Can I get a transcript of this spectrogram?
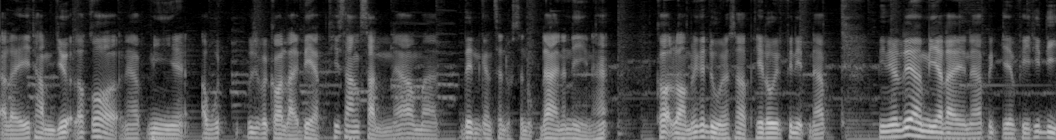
อะไรให้ทำเยอะแล้วก็นะครับมีอาวุธอุปกรณ์หลายแบบที่สร้างสรรค์นะเอามาเล่นกันสนุกสนุกๆได้นั่นเองนะฮะ ก็ลองเล่นกันดูนะสำหรับ Halo Infinite นะครับ มีเนื้อเรื่องมีอะไรนะเป็นเกมฟรีที่ดี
